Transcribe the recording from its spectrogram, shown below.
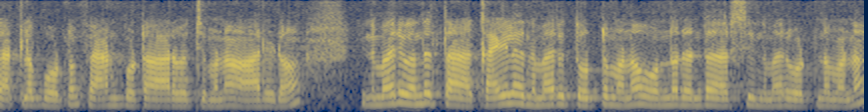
தட்டில் போட்டும் ஃபேன் போட்டு ஆற வச்சோம்னா ஆறிடும். இந்த மாதிரி வந்து த கையில் இந்த மாதிரி தொட்டோம்னா ஒன்று ரெண்டு அரிசி இந்த மாதிரி ஒட்டினோம்னா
